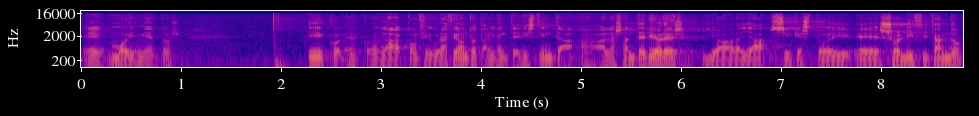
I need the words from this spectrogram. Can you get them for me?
eh, movimientos. Y con, con, una configuración totalmente distinta a las anteriores, yo ahora ya sí que estoy eh, solicitando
